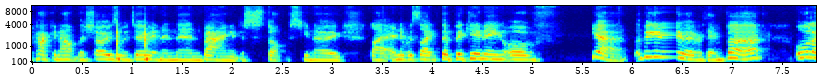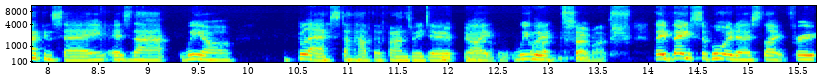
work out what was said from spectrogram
packing out the shows we're doing, and then bang, it just stops, you know, like, and it was like the beginning of yeah, the beginning of everything. But all I can say is that we are blessed to have the fans we do. Yeah. Like we would so much. they've they've supported us like through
